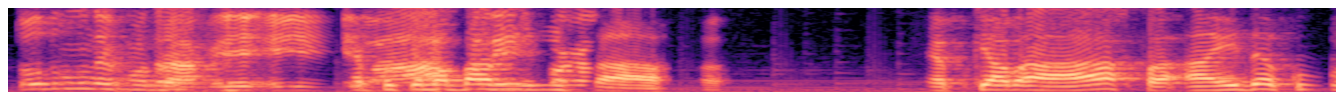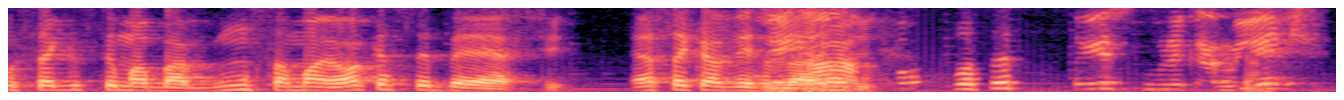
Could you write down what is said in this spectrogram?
Todo mundo é contra a AFA. E, é porque é uma bagunça a AFA. É porque a AFA ainda consegue ser uma bagunça maior que a CBF. Essa é a verdade. Sim, Você isso publicamente.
